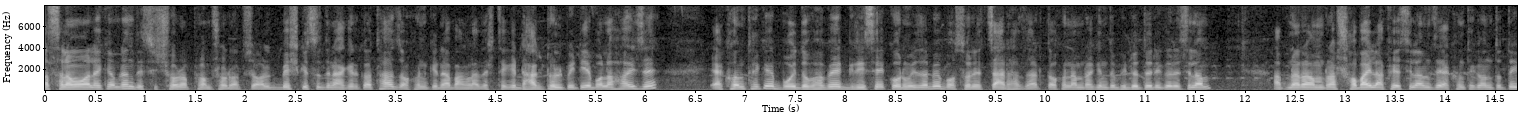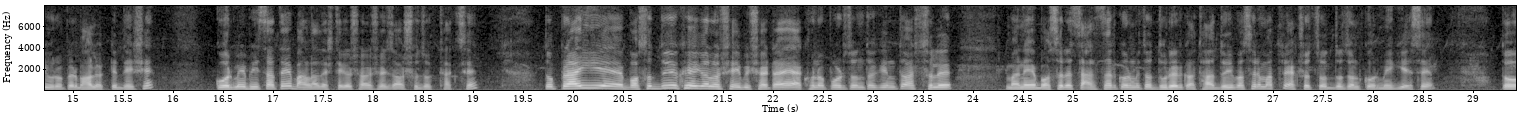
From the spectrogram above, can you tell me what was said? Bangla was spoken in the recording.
আসসালামু আলাইকুম Imran this is Sourav from Sourav চল। বেশ কিছুদিন আগের কথা, যখন কিনা বাংলাদেশ থেকে ঢাকঢোল পিটিয়ে বলা হয় যে, এখন থেকে বৈধভাবে গ্রিসে কর্মী যাবে বছরে চার হাজার। তখন আমরা কিন্তু ভিডিও তৈরি করেছিলাম। আপনারা, আমরা সবাই লাফিয়েছিলাম যে, এখন থেকে অন্তত ইউরোপের ভালো একটি দেশে কর্মী ভিসাতে বাংলাদেশ থেকে সরাসরি যাওয়ার সুযোগ থাকছে। তো প্রায় বছর দুয়েক হয়ে গেল সেই বিষয়টায়। এখনও পর্যন্ত কিন্তু আসলে মানে বছরে চার হাজার কর্মী তো দূরের কথা। দুই বছরে মাত্র একশো চোদ্দ জন কর্মী গিয়েছে। তো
